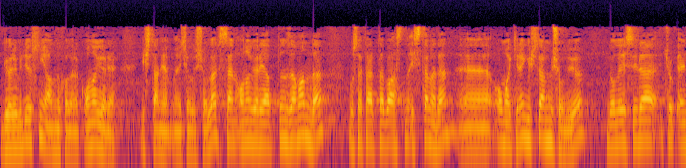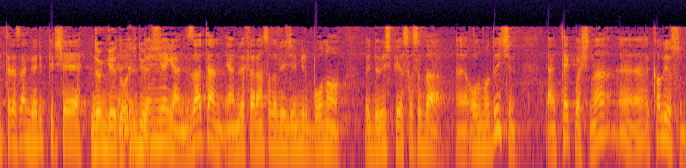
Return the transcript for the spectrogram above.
görebiliyorsun ya anlık olarak. Ona göre işlem yapmaya çalışıyorlar. Sen ona göre yaptığın zaman da bu sefer tabi aslında istemeden e, o makine güçlenmiş oluyor. Dolayısıyla çok enteresan, garip bir şeye Döngüye doğru e, gidiyoruz. Döngüye geldi. Zaten yani referans alabileceğim bir bono ve döviz piyasası da e, olmadığı için yani tek başına e, kalıyorsun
